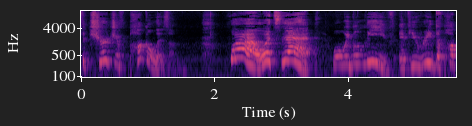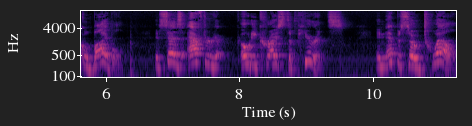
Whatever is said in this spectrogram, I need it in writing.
The Church of Puckleism. Wow, what's that? Well, we believe if you read the Puckle Bible, it says after Odie Christ's appearance in episode 12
